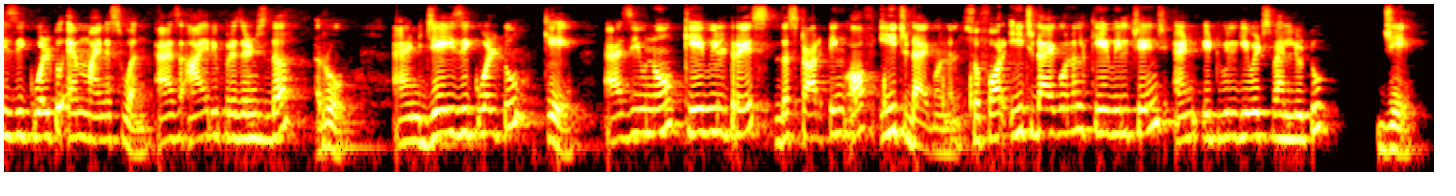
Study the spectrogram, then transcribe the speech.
is equal to m minus 1 as i represents the row. And j is equal to k. As you know k will trace the starting of each diagonal. So for each diagonal k will change and it will give its value to j.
